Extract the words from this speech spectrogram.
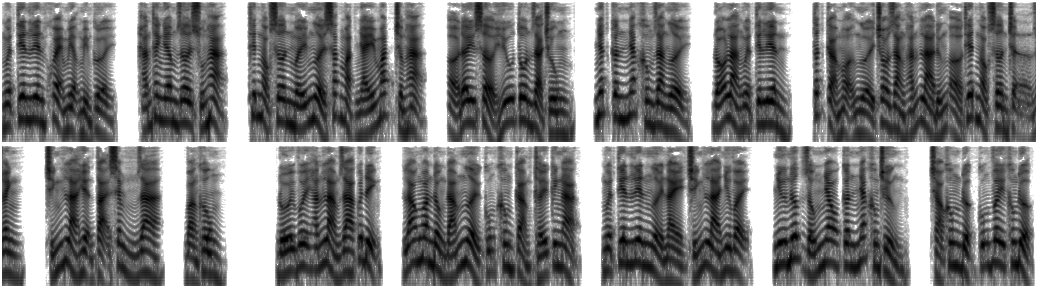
Nguyệt Tiên Liên khỏe miệng mỉm cười, hắn thanh âm rơi xuống hạ, Thiết Ngọc Sơn mấy người sắc mặt nháy mắt trầm hạ, ở đây sở hữu tôn giả chung, nhất cân nhắc không ra người, đó là Nguyệt Tiên Liên, tất cả mọi người cho rằng hắn là đứng ở Thiết Ngọc Sơn trận doanh, chính là hiện tại xem ra, bằng không. Đối với hắn làm ra quyết định, lão ngoan đồng đám người cũng không cảm thấy kinh ngạc, Nguyệt Tiên Liên người này chính là như vậy, như nước giống nhau cân nhắc không chừng, chảo không được cũng vây không được,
